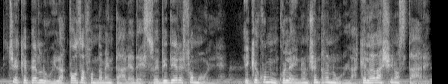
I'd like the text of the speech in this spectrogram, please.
Dice che per lui la cosa fondamentale adesso è vedere sua moglie e che comunque lei non c'entra nulla, che la lasciano stare.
